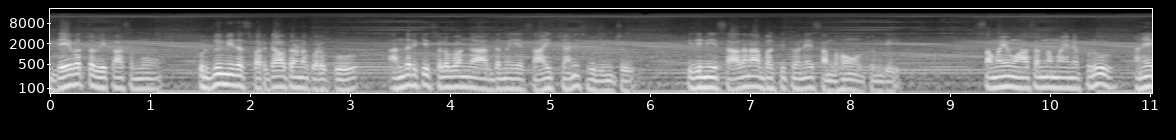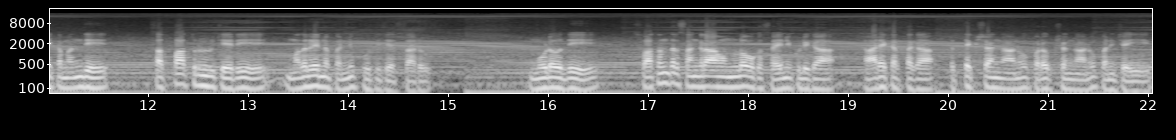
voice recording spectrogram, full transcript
దేవత్వ వికాసము పృథ్వీ మీద స్వర్గావతరణ కొరకు అందరికీ సులభంగా అర్థమయ్యే సాహిత్యాన్ని సృజించు. ఇది నీ సాధనా భక్తితోనే సంభవం అవుతుంది. సమయం ఆసన్నమైనప్పుడు అనేక మంది సత్పాత్రులు చేరి మొదలైన పనిని పూర్తి చేస్తారు. మూడవది స్వాతంత్ర సంగ్రామంలో ఒక సైనికుడిగా కార్యకర్తగా ప్రత్యక్షంగాను పరోక్షంగాను పనిచేయి.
